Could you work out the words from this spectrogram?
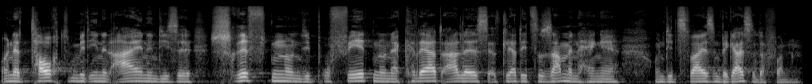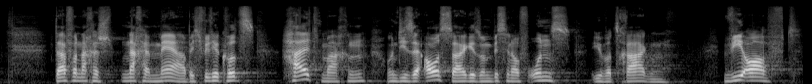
Und er taucht mit ihnen ein in diese Schriften und die Propheten und erklärt alles, erklärt die Zusammenhänge und die zwei sind begeistert davon. Davon nachher, nachher mehr, aber ich will hier kurz Halt machen und diese Aussage so ein bisschen auf uns übertragen. Wie oft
